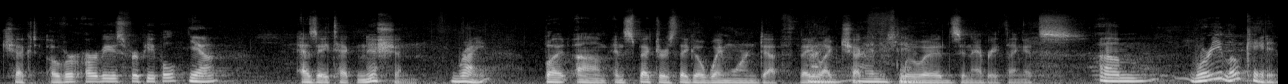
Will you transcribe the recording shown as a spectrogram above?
checked over RVs for people Yeah. as a technician, Right. But um, inspectors they go way more in depth. They I- like check fluids and everything. It's Where are you located?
